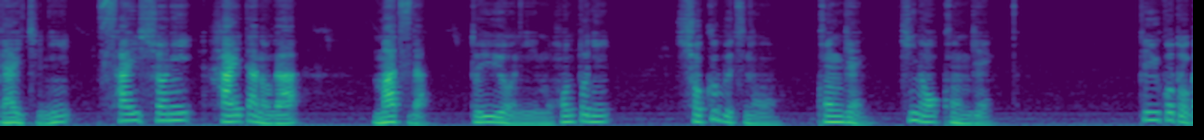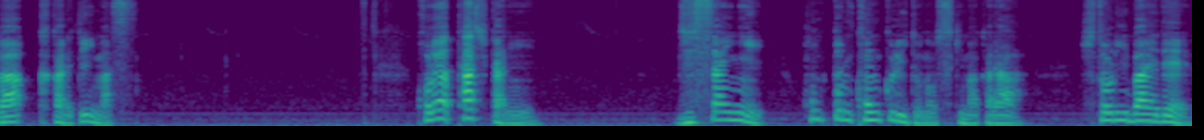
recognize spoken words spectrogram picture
大地に最初に生えたのが松だというようにもう本当に植物の根源木の根源ということが書かれています。これは確かに実際に本当にコンクリートの隙間から一人映えで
